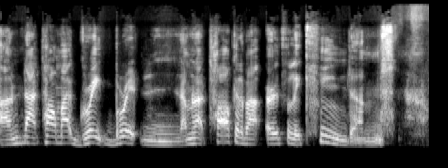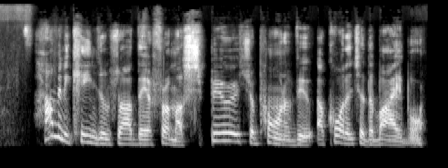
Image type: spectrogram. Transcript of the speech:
I'm not talking about Great Britain. I'm not talking about earthly kingdoms. How many kingdoms are there from a spiritual point of view according to the Bible?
